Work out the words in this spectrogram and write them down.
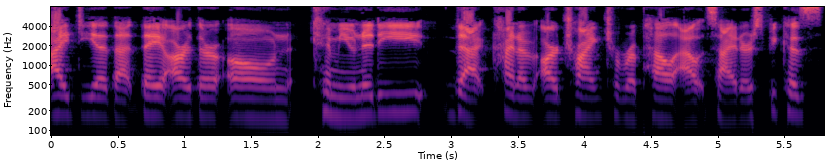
idea that they are their own community that kind of are trying to repel outsiders because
